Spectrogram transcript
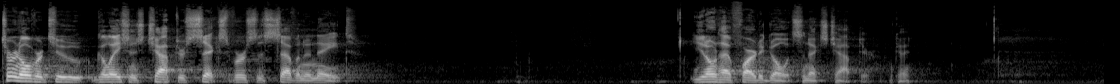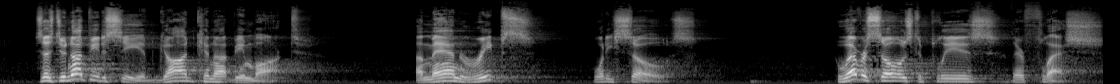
Turn over to Galatians chapter 6, verses 7 and 8. You don't have far to go, it's the next chapter, okay? It says, Do not be deceived, God cannot be mocked. A man reaps what he sows. Whoever sows to please their flesh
